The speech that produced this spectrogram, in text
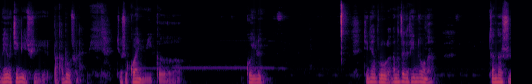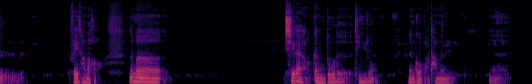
没有精力去把它录出来。就是关于一个规律。今天不录了。那么这个听众呢，真的是非常的好。那么期待啊，更多的听众能够把他们嗯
